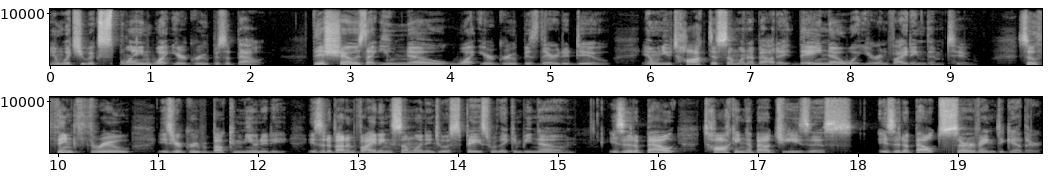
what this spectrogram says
in which you explain what your group is about. This shows that you know what your group is there to do. And when you talk to someone about it, they know what you're inviting them to. So think through is your group about community? Is it about inviting someone into a space where they can be known? Is it about talking about Jesus? Is it about serving together?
